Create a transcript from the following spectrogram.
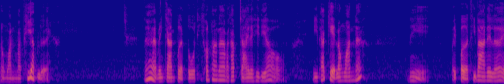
รางวัลมาเพียบเลยนะเป็นการเปิดตัวที่ค่อนข้างน่าประทับใจเลยทีเดียว มีแพ็กเกจรางวัลนะนี่ไปเปิดที่บ้านได้เลย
